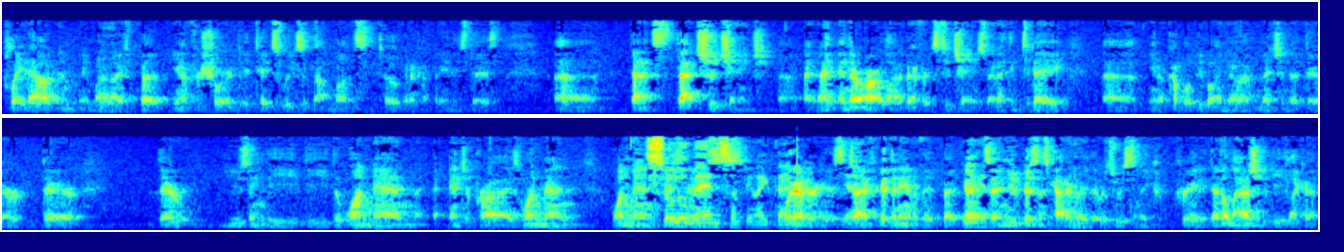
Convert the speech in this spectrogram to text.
played out in, in my life, but you know, for sure, it, it, takes weeks, if not months, to open a company these days. Uh, that's that should change, uh, and, I, and, there are a lot of efforts to change that. I think today, uh, you know, a couple of people I know have mentioned that they're they're they're using the the, the one man enterprise, one man one man solo business, man, something like that. Whatever it is, yeah. I forget the name of it, but yeah, yeah, it's a new business category that was recently created that allows you to be like a,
